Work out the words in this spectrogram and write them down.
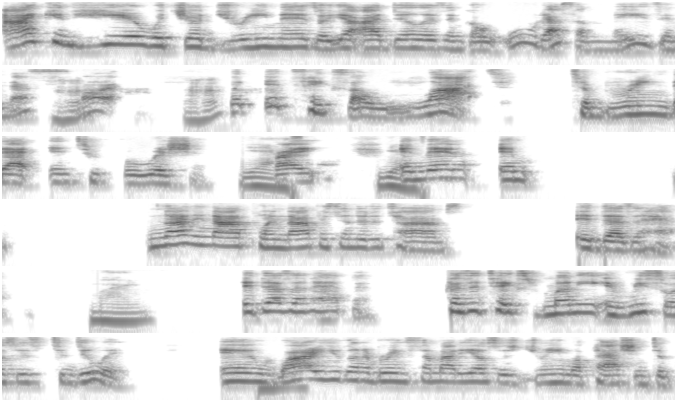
I can hear what your dream is or your ideal is and go, ooh, that's amazing. That's Uh-huh. smart. Uh-huh. But it takes a lot to bring that into fruition, Yes. right? Yes. And then in 99.9% of the times, it doesn't happen. right. It doesn't happen because it takes money and resources to do it. And mm-hmm. why are you going to bring somebody else's dream or passion to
